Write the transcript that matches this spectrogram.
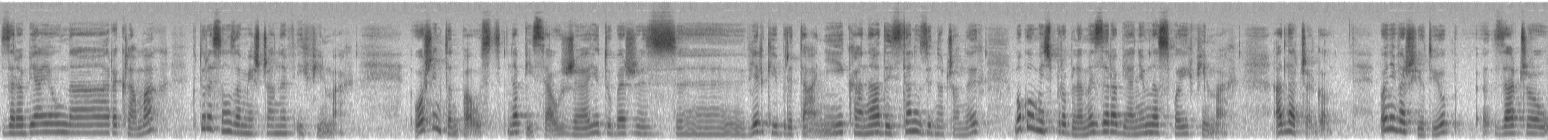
zarabiają na reklamach, które są zamieszczane w ich filmach. Washington Post napisał, że youtuberzy z e, Wielkiej Brytanii, Kanady i Stanów Zjednoczonych mogą mieć problemy z zarabianiem na swoich filmach. A dlaczego? Ponieważ YouTube e, zaczął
